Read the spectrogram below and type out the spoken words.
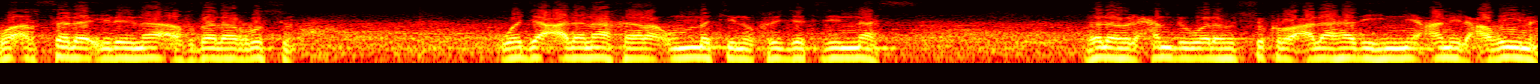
وأرسل إلينا أفضل الرسل وجعلنا خير أمة أخرجت للناس فله الحمد وله الشكر على هذه النعم العظيمة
